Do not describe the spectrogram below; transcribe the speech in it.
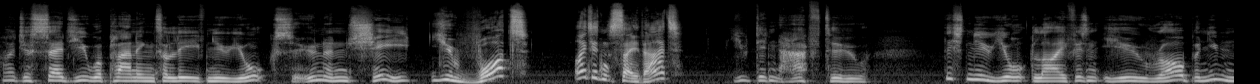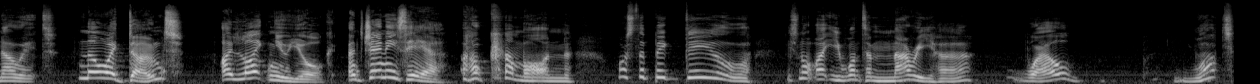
I just said you were planning to leave New York soon, and she. You what? I didn't say that. You didn't have to. This New York life isn't you, Rob, and you know it. No, I don't. I like New York, and Jenny's here. Oh, come on. What's the big deal? It's not like you want to marry her. Well, What?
